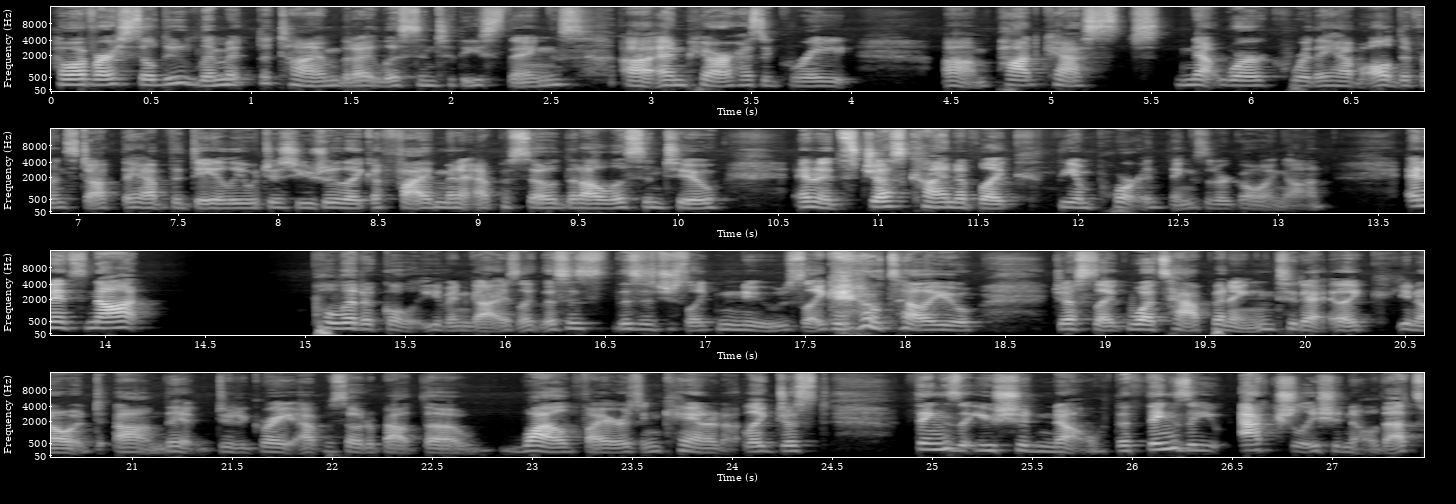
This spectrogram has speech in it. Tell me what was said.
However, I still do limit the time that I listen to these things. Uh, NPR has a great um, podcast network where they have all different stuff. They have the daily, which is usually like a five minute episode that I'll listen to. And it's just kind of like the important things that are going on. And it's not political even guys like this is this is just like news like it'll tell you just like what's happening today like you know um, they did a great episode about the wildfires in canada like just things that you should know the things that you actually should know that's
